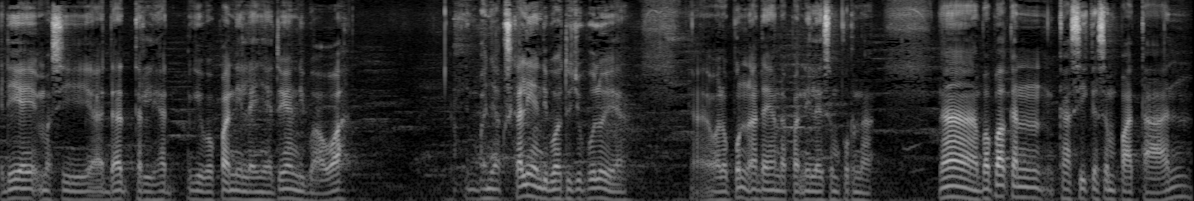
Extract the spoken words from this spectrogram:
Jadi masih ada terlihat bagi Bapak nilainya itu yang di bawah. Banyak sekali yang di bawah 70 ya ya, walaupun ada yang dapat nilai sempurna. Nah bapak akan kasih kesempatan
